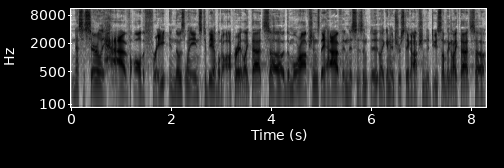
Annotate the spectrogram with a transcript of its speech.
necessarily have all the freight in those lanes to be able to operate like that. So the more options they have, and this is uh, like an interesting option to do something like that. So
